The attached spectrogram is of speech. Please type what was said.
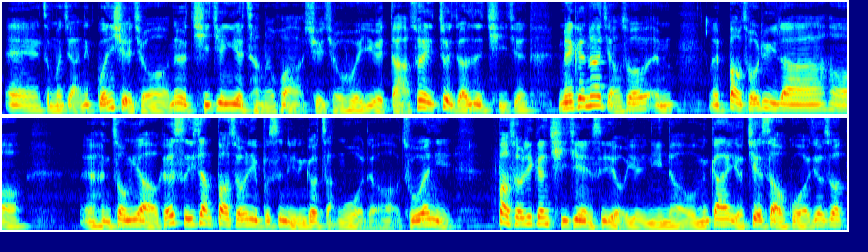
诶，怎么讲？你滚雪球，那个期间越长的话，雪球会越大。所以最主要是期间。每个人都讲说，嗯，报酬率啦，哈。呃，很重要，可是实际上报酬率不是你能够掌握的哦，除非你报酬率跟期间也是有原因的。我们刚刚有介绍过，就是说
